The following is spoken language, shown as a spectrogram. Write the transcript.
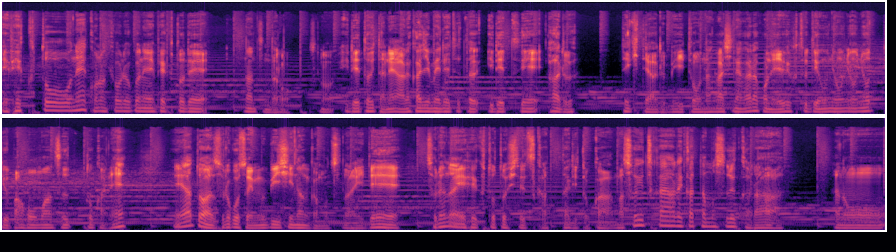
エフェクトをね、この強力なエフェクトで、なんつうんだろう、その入れといたね、あらかじめ入れてた、入れてある、できてあるビートを流しながら、このエフェクトでうにょうにょにょっていうパフォーマンスとかね、えあとはそれこそ MPC なんかもつないで、それのエフェクトとして使ったりとか、まあそういう使われ方もするから、あのー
